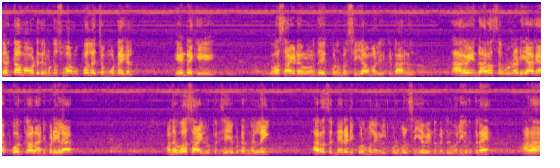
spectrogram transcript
டெல்டா மாவட்டத்தில் மட்டும் சுமார் முப்பது லட்சம் மூட்டைகள் இன்றைக்கு விவசாயிகள் வந்து கொள்முதல் செய்யாமல் இருக்கின்றார்கள். ஆகவே இந்த அரசு உடனடியாக போர்க்கால அடிப்படையில் அந்த விவசாயிகள் உற்பத்தி செய்யப்பட்ட அந்த நெல்லை அரசு நேரடி கொள்முதல் கொள்முதல் செய்ய வேண்டும் என்று வலியுறுத்தினேன் ஆனால்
